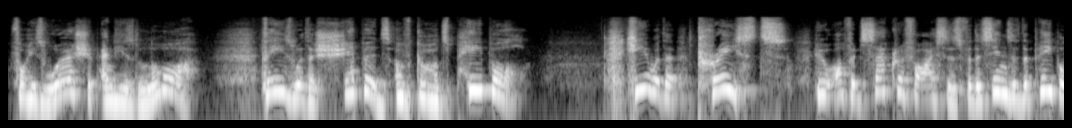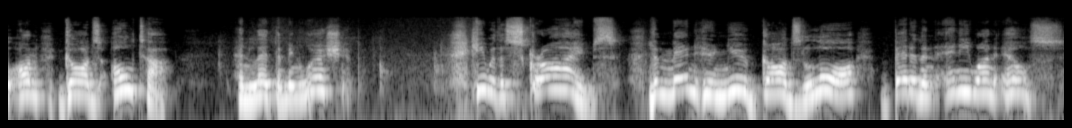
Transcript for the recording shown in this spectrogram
for his worship and his law. These were the shepherds of God's people. Here were the priests who offered sacrifices for the sins of the people on God's altar and led them in worship. Here were the scribes, the men who knew God's law better than anyone else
